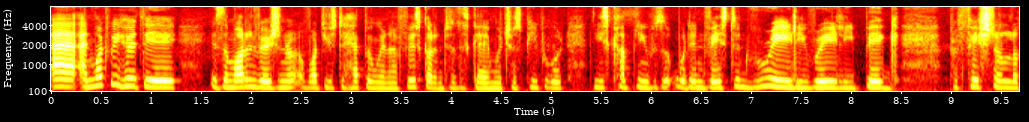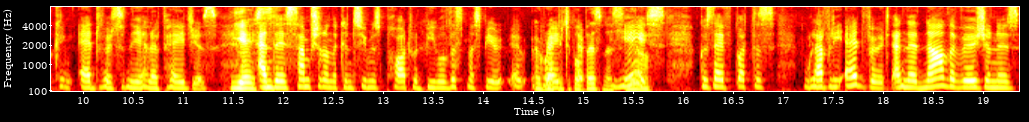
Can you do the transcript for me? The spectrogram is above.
Uh, and what we heard there is the modern version of what used to happen when I first got into this game, which was people would, these companies would invest in really, really big, professional looking adverts in the yellow pages. Yes. And the assumption on the consumer's part would be, well, this must be a, a, A great, reputable business. Yes, because they've got this lovely advert. And then now the version is,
